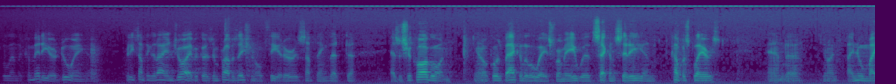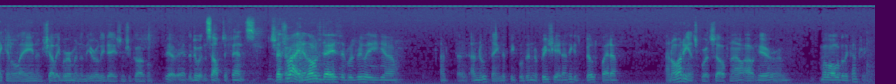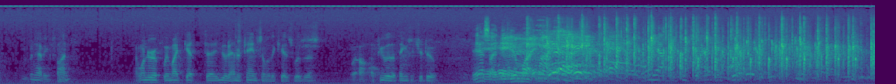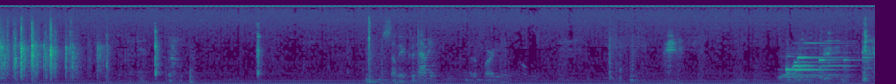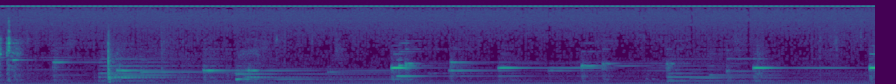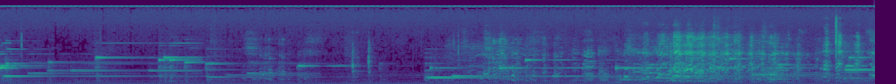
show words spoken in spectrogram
people in the committee are doing. Uh, really something that I enjoy because improvisational theater is something that, uh, as a Chicagoan, you know, goes back a little ways for me with Second City and Compass Players. And, uh, you know, I, I, knew Mike and Elaine and Shelley Berman in the early days in Chicago. Yeah, they had to do it in self-defense. That's right. In those days, it was really, you know, a, a, new thing that people didn't appreciate. I think it's built quite a, an audience for itself now out here and, well, all over the country. We've been having fun. I wonder if we might get uh, you to entertain some of the kids with uh, well, a few of the things that you do. Yes, I think you might. Something that could happen at a party.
